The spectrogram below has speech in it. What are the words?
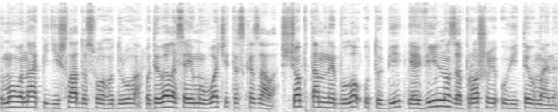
Тому вона підійшла до свого друга, подивилася йому в очі та сказала: що б там не було у тобі, я вільно запрошую увійти в мене.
